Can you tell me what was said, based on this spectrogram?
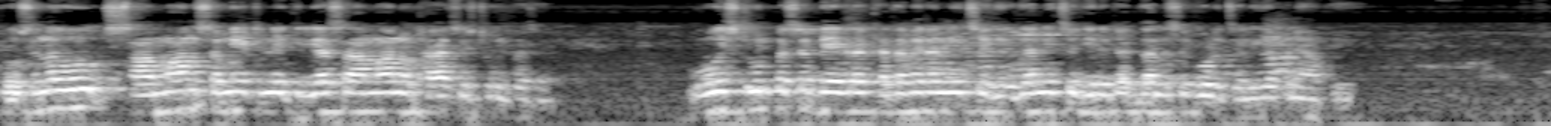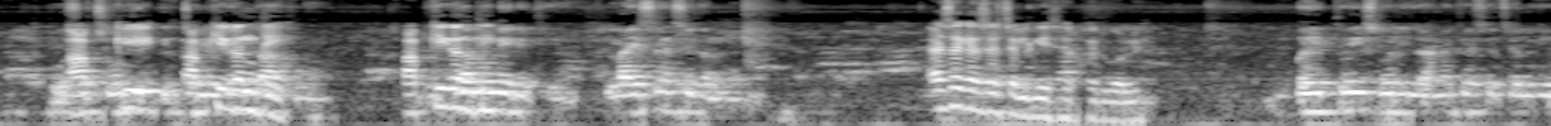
तो उसने वो सामान समेटने के लिए सामान उठाया से स्टूल पर से। वो स्टूल पर से बैग रखा था मेरा नीचे गिर गया नीचे गिर गया गन से गोली चली गई अपने आप ही। आपकी- आपकी गन थी? आपकी गन थी मेरी थी लाइसेंस ही गन। ऐसे कैसे चल गई सर फिर गोली? भाई तो ईश्वरी जाने कैसे चल गई?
